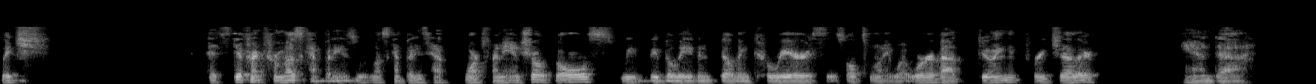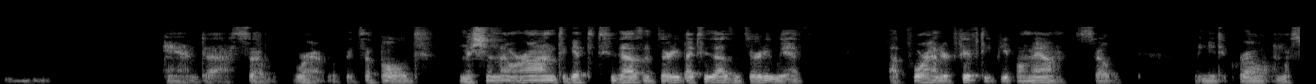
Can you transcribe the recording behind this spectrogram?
which it's different from most companies. Most companies have more financial goals. We, believe in building careers is ultimately what we're about doing for each other. And, uh, and, uh, so we're, it's a bold mission that we're on to get to 2030. By 2030, we have about 450 people now. So we need to grow almost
